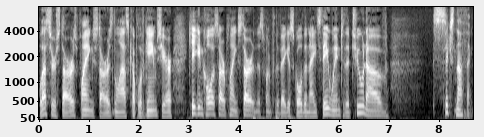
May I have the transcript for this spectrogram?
lesser stars playing stars in the last couple of games here. Keegan Kolesar playing star in this one for the Vegas Golden Knights. They win to the tune of six nothing,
